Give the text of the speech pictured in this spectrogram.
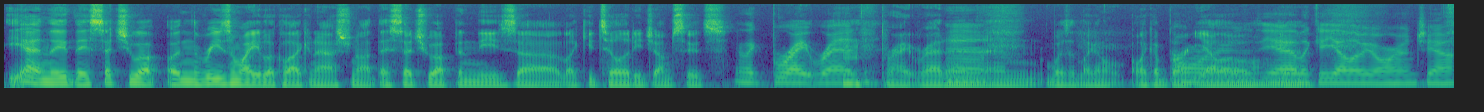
Yeah, and they, they set you up, and the reason why you look like an astronaut, they set you up in these uh, like utility jumpsuits, They're like bright red. bright red Yeah. and, and was it like a like a burnt yellow? Orange. Yeah, like a yellowy orange. Yeah.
